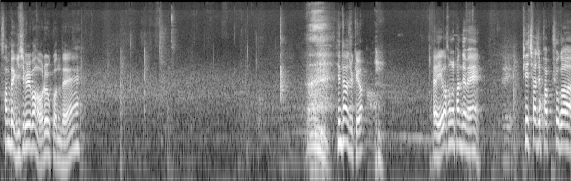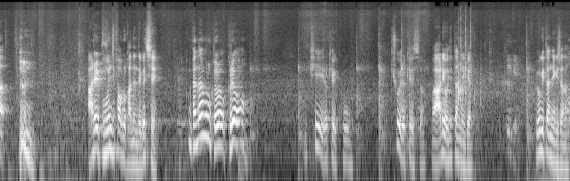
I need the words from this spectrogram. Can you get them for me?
321번 어려울 건데 힌트 하나 줄게요 야, 얘가 성립한다며 네. P 차집합 Q가 R을 부분집합으로 갔는데 그치? 그럼 벤다이그램 그려, 그려 P 이렇게 있고 Q 이렇게 있어 R이 어디 있단 얘기야? 크게. 여기 있단 얘기잖아 어.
